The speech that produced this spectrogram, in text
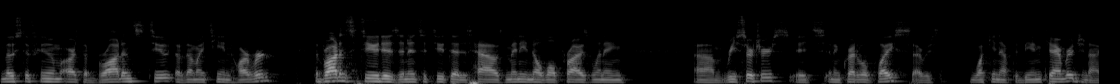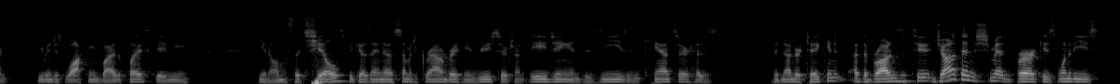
most of whom are at the Broad Institute of MIT and Harvard. The Broad Institute is an institute that has housed many Nobel Prize winning um, researchers. It's an incredible place. I was lucky enough to be in Cambridge, and I even just walking by the place gave me, you know, almost the chills because I know so much groundbreaking research on aging and disease and cancer has been undertaken at the Broad Institute. Jonathan Schmid-Burgk is one of these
